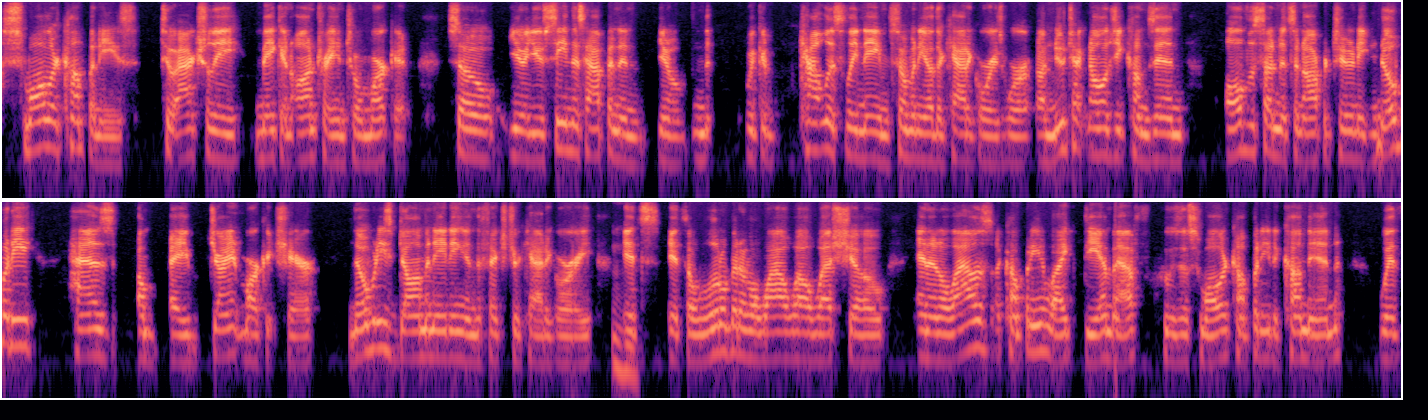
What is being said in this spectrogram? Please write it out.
smaller companies to actually make an entree into a market. So, you know, you've seen this happen and, you know, we could countlessly name so many other categories where a new technology comes in, all of a sudden it's an opportunity. Nobody has a, a giant market share. Nobody's dominating in the fixture category. Mm-hmm. It's it's a little bit of a wild wild west show, and it allows a company like DMF, who's a smaller company, to come in with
